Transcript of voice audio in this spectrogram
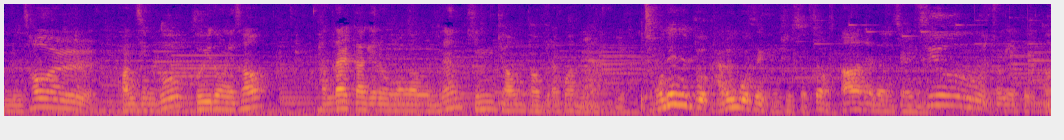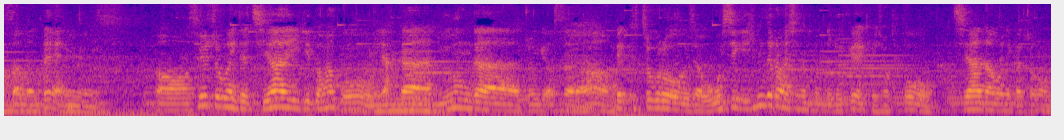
음, 서울 광진구 구이동에서 반달 가게를 운영하고 있는 김경덕이라고 합니다. 전에는 또 다른 곳에 계셨었죠? 아, 네네. 저희 수유 쪽에 그 있었는데, 네. 어, 수유 쪽은 이제 지하이기도 하고, 약간 유흥가 쪽이었어요. 근데 그쪽으로 이제 오시기 힘들어 하시는 분들이 꽤 계셨고, 지하다 보니까 조금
